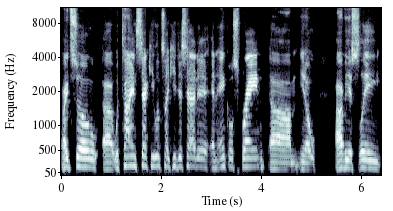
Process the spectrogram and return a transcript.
All right, so uh, with Ty Nsekhe, looks like he just had a, an ankle sprain. Um, you know, obviously,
